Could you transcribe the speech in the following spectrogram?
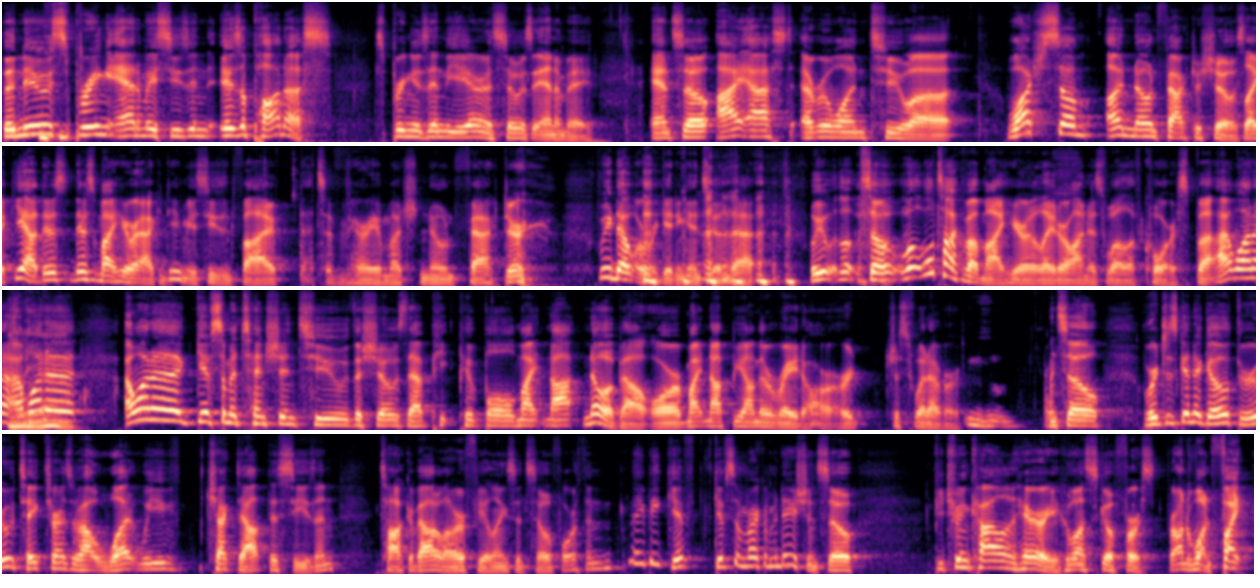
the new spring anime season is upon us. Spring is in the air, and so is anime. And so, I asked everyone to uh, watch some unknown factor shows. Like, yeah, there's there's My Hero Academia season five. That's a very much known factor. We know what we're getting into in that. We, so we'll, we'll talk about My Hero later on as well, of course. But I wanna I oh, wanna yeah. I wanna give some attention to the shows that pe- people might not know about or might not be on their radar or just whatever. Mm-hmm. And so we're just gonna go through, take turns about what we've checked out this season, talk about our feelings and so forth, and maybe give give some recommendations. So between Kyle and Harry, who wants to go first? Round one, fight.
